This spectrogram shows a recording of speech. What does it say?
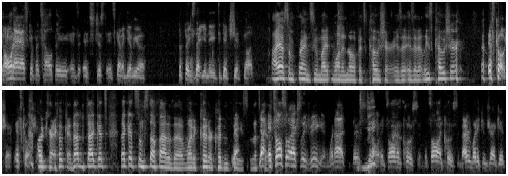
Don't ask if it's healthy. It's, it's just it's gonna give you the things that you need to get shit done. I have some friends who might want to know if it's kosher. Is it is it at least kosher? it's kosher. It's kosher. okay, okay. That that gets that gets some stuff out of the what it could or couldn't yeah. be. So that's yeah. Good. It's also actually vegan. We're not. There's it's, no, it's all inclusive. It's all inclusive. Everybody can drink it.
